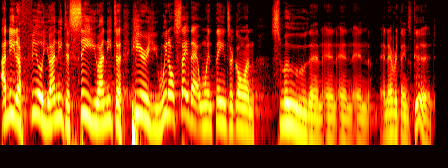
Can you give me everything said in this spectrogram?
I, I need to feel you. I need to see you. I need to hear you. We don't say that when things are going smooth and, and, and, and, and everything's good.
